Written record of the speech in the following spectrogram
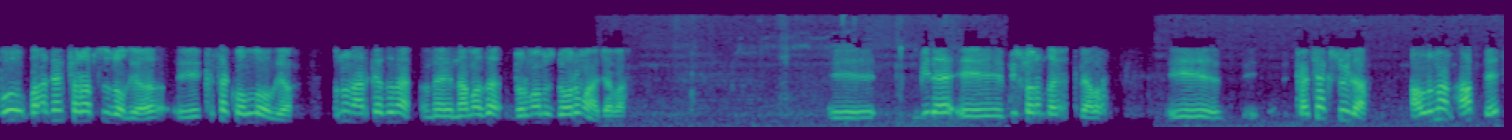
Bu bazen çorapsız oluyor, kısa kollu oluyor. Bunun arkasına namaza durmamız doğru mu acaba? Bir de bir sorum da var. Kaçak suyla alınan abdest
